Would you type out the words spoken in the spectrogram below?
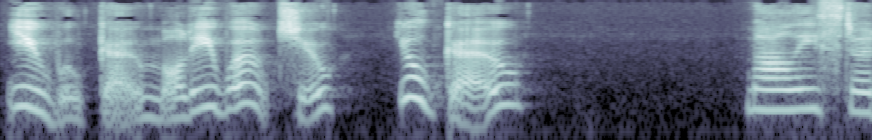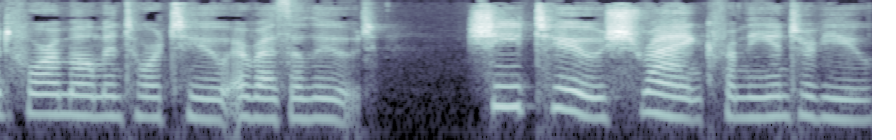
"You will go, Molly, won't you? You'll go?" Molly stood for a moment or two irresolute. She, too, shrank from the interview.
